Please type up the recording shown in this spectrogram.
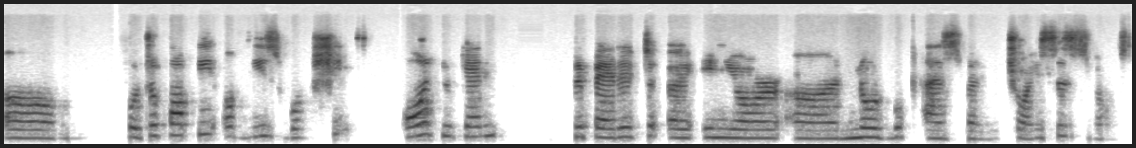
a photocopy of these worksheets or you can prepare it uh, in your uh, notebook as well. The choice is yours.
